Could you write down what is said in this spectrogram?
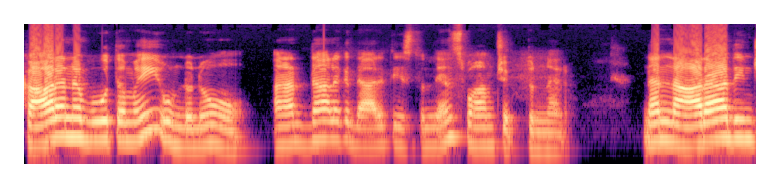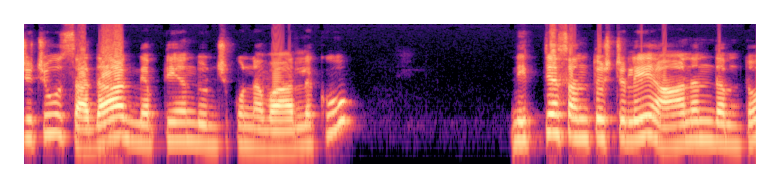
కారణభూతమై ఉండును అనర్థాలకు దారి తీస్తుంది అని స్వామి చెప్తున్నారు నన్ను ఆరాధించుచు సదా జ్ఞప్తి ఉంచుకున్న వార్లకు నిత్య సంతుష్టులే ఆనందంతో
